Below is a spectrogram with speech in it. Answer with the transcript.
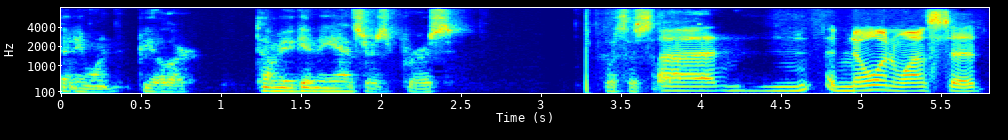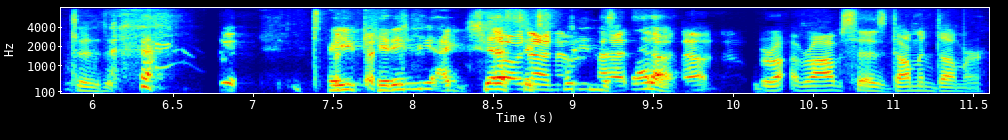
Anyone? Bueller? Tell me you get any answers, Bruce. What's this? Uh, no one wants to, to. Are you kidding me? I No, just no, no, explained uh, the no, setup. no. Rob says dumb and dumber.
